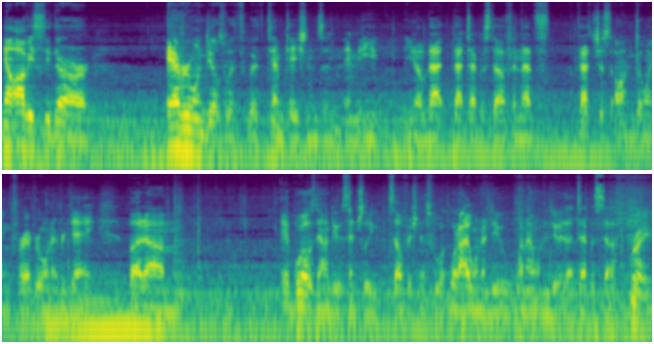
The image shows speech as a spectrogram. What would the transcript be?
Now, obviously, there are. Everyone deals with with temptations and and you you know that that type of stuff, and that's that's just ongoing for everyone every day. But um, it boils down to essentially selfishness, what, what I want to do when I want to do it, that type of stuff. right.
